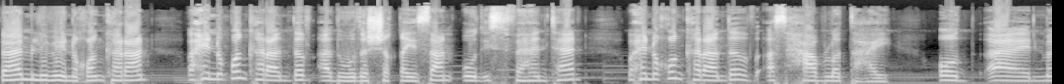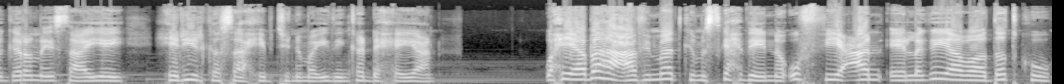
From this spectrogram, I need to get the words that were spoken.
family bay noqon karaan waxay noqon karaan dad aad wada shaqaysaan ood isfahantaan waxay noqon karaan dad aad asxaab la tahay ood ma garanaysayay xiriirka saaxiibtinimo idinka dhexeeyaan waxyaabaha caafimaadka maskaxdeenna u fiican ee laga yaabaa dadku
